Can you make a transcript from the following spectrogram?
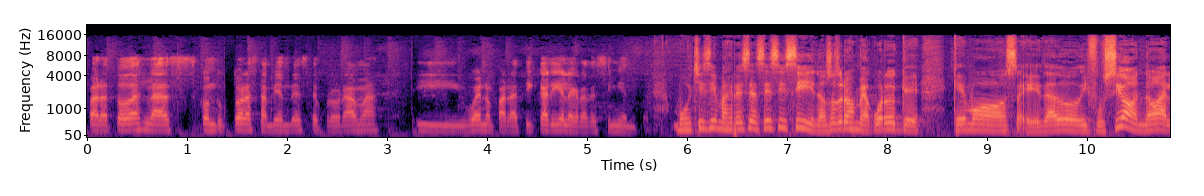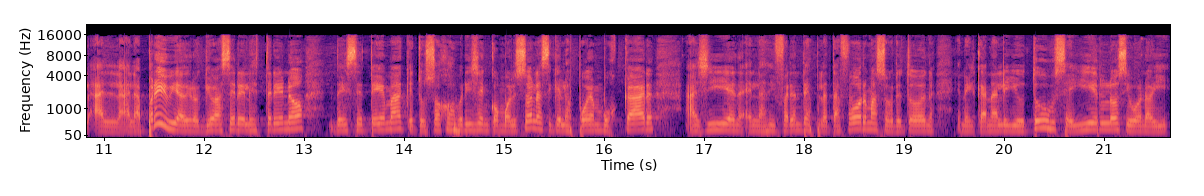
para todas las conductoras también de este programa y bueno, para ti, Cari, el agradecimiento. Muchísimas gracias, Ceci. Sí, nosotros me acuerdo que, que hemos eh, dado difusión ¿no? A, la previa de lo que iba a ser el estreno de ese tema, que tus ojos brillen como el sol, así que los pueden buscar allí en, las diferentes plataformas, sobre todo en, el canal de YouTube, seguirlos y bueno, y,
